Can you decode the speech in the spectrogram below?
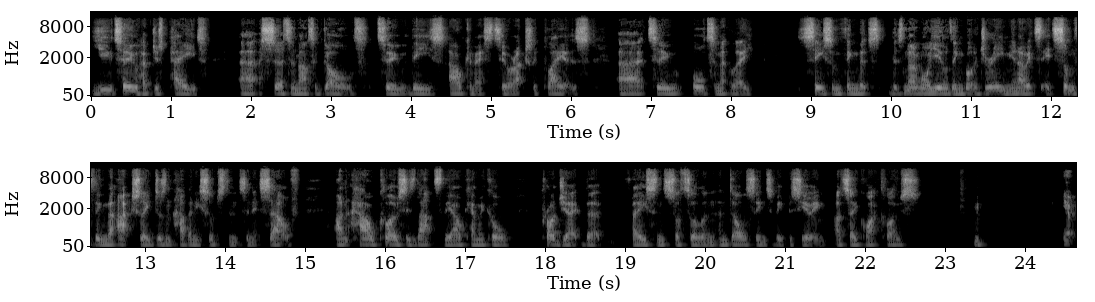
you too have just paid uh, a certain amount of gold to these alchemists who are actually players uh, to ultimately see something that's that's no more yielding but a dream. You know, it's it's something that actually doesn't have any substance in itself. And how close is that to the alchemical project that Face and Subtle and, and Doll seem to be pursuing? I'd say quite close. Yep.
